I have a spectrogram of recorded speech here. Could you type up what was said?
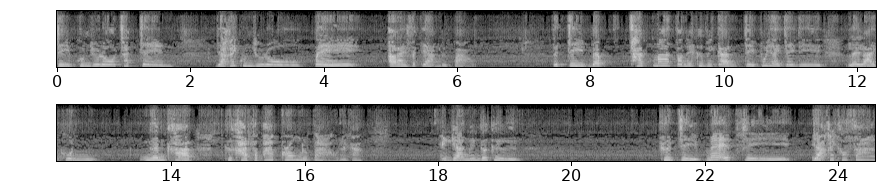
จีบคุณยูโรชัดเจน อยากให้คุณยูโรเปอะไรสักอย่างหรือเปล่า แต่จีบแบบชัดมากตอนนี้คือมีการจีบผู้ใหญ่ใจดี หลายๆ คนเงินขาดคือขาดสภาพคล่องหรือเปล่านะคะ อีกอย่างหนึ่งก็คือ คือจีบแม่เอฟซีอยากให้เขาสร้าง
